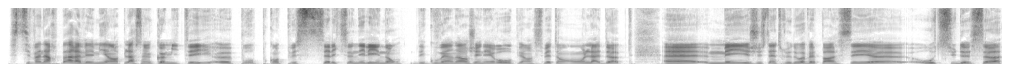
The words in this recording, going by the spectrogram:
Stephen Harper avait mis en place un comité euh, pour, pour qu'on puisse sélectionner les noms des gouverneurs généraux, puis ensuite on, on l'adopte. Euh, mais Justin Trudeau avait passé euh, au-dessus de ça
